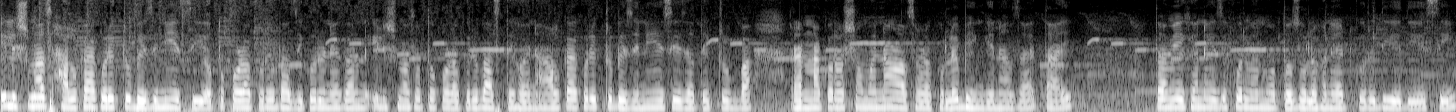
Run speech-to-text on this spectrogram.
ইলিশ মাছ হালকা করে একটু বেজে নিয়েছি, অত কড়া করে ভাজি করে নেই, কারণ ইলিশ মাছ অত কড়া করে ভাজতে হয় না। হালকা করে একটু বেজে নিয়েছি যাতে একটু বা, রান্না করার সময় নাড়াচাড়া করলে ভেঙে না যায়, তাই। তো আমি এখানে যে পরিমাণ মতো জলের পানি অ্যাড করে দিয়ে দিয়েছি।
